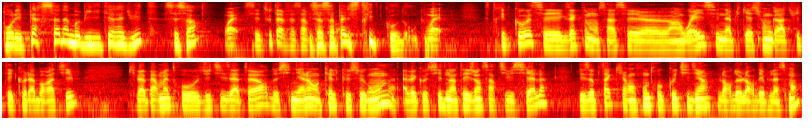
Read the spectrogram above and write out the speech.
pour les personnes à mobilité réduite, c'est ça? Ouais, c'est tout à fait ça. Et ça s'appelle Streetco donc. Ouais. Streetco, c'est exactement ça. C'est euh, un Waze, c'est une application gratuite et collaborative qui va permettre aux utilisateurs de signaler en quelques secondes, avec aussi de l'intelligence artificielle, les obstacles qu'ils rencontrent au quotidien lors de leur déplacement.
